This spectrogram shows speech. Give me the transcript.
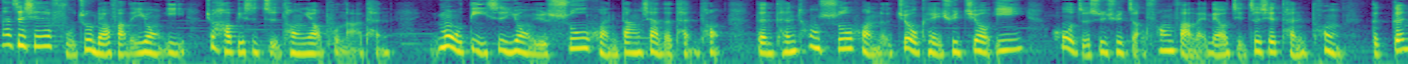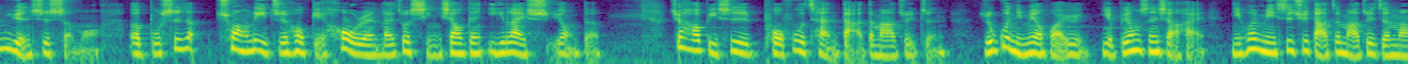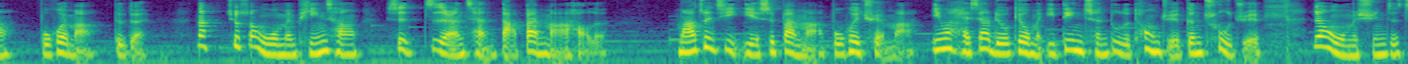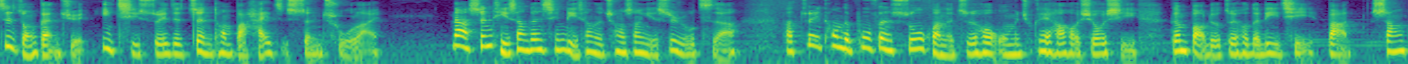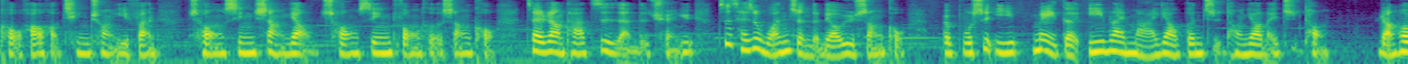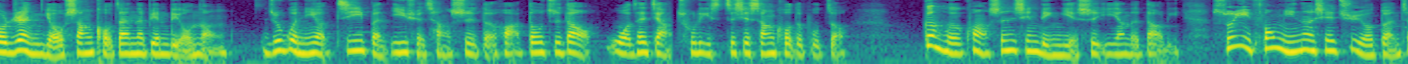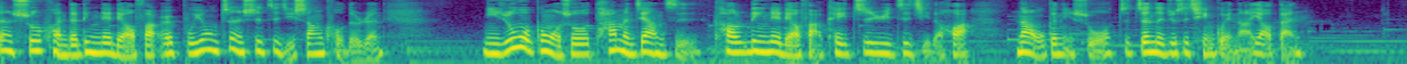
那这些辅助疗法的用意，就好比是止痛药普拿疼。目的是用于舒缓当下的疼痛，等疼痛舒缓了，就可以去就医，或者是去找方法来了解这些疼痛的根源是什么，而不是让创立之后给后人来做行销跟依赖使用的。就好比是剖腹产打的麻醉针，如果你没有怀孕，也不用生小孩，你会迷失去打这麻醉针吗？不会吗？对不对？那就算我们平常。是自然产打半麻好了，麻醉剂也是半麻，不会全麻，因为还是要留给我们一定程度的痛觉跟触觉，让我们循着这种感觉一起随着阵痛把孩子生出来。那身体上跟心理上的创伤也是如此啊。把最痛的部分舒缓了之后，我们就可以好好休息，跟保留最后的力气，把伤口好好清创一番，重新上药，重新缝合伤口，再让它自然的痊愈，这才是完整的疗愈伤口，而不是一味的依赖麻药跟止痛药来止痛，然后任由伤口在那边流脓。如果你有基本医学常识的话，都知道我在讲处理这些伤口的步骤。更何况身心灵也是一样的道理，所以风靡那些具有短暂舒缓的另类疗法，而不用正视自己伤口的人，你如果跟我说他们这样子靠另类疗法可以治愈自己的话，那我跟你说，这真的就是请鬼拿药单，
